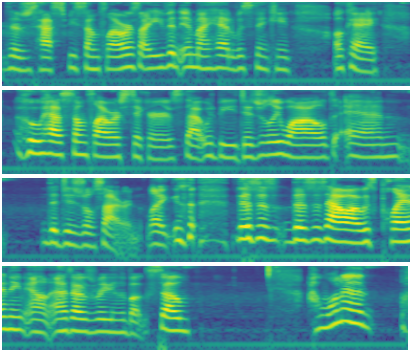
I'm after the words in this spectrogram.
there just has to be sunflowers. I even in my head was thinking, okay, who has sunflower stickers? That would be digitally wild and the digital siren. Like this is this is how I was planning out as I was reading the book. So I want to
